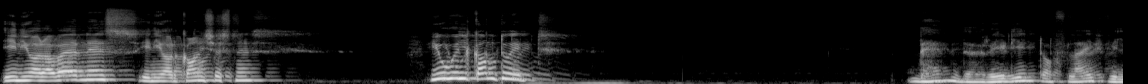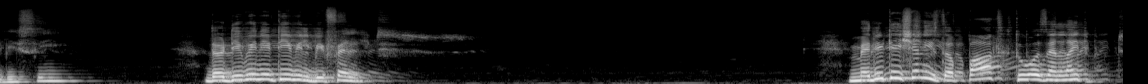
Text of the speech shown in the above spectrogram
in your awareness, in your consciousness, you will come to it. Then the radiant of life will be seen. The divinity will be felt. Meditation is the path towards enlightenment.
